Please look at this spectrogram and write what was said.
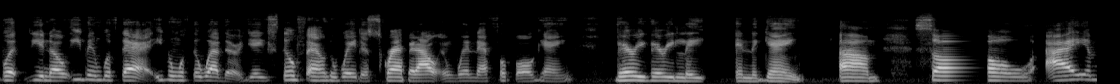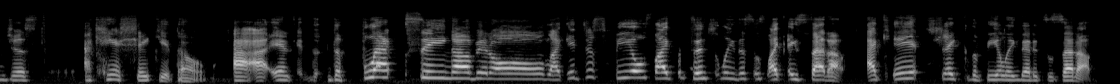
but you know, even with that, even with the weather, they still found a way to scrap it out and win that football game very, very late in the game. Um, so I am just, I can't shake it though. I, and the flexing of it all, like it just feels like potentially this is like a setup. I can't shake the feeling that it's a setup.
